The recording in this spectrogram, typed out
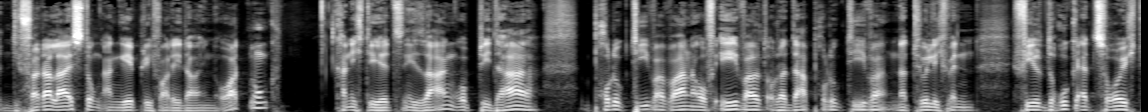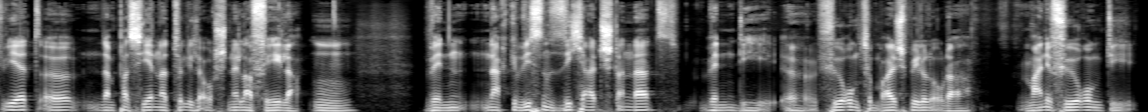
die Förderleistung angeblich war die da in Ordnung. Kann ich dir jetzt nicht sagen, ob die da produktiver waren auf Ewald oder da produktiver. Natürlich, wenn viel Druck erzeugt wird, äh, dann passieren natürlich auch schneller Fehler. Mhm. Wenn nach gewissen Sicherheitsstandards, wenn die äh, Führung zum Beispiel oder meine Führung, die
